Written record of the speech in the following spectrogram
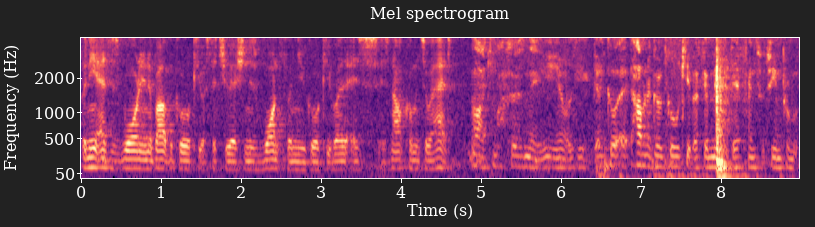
Benitez's warning about the goalkeeper situation is one for a new goalkeeper is, is now coming to a head. Oh, it's massive, isn't it? You know, you, go- having a good goalkeeper can make a difference between prom-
